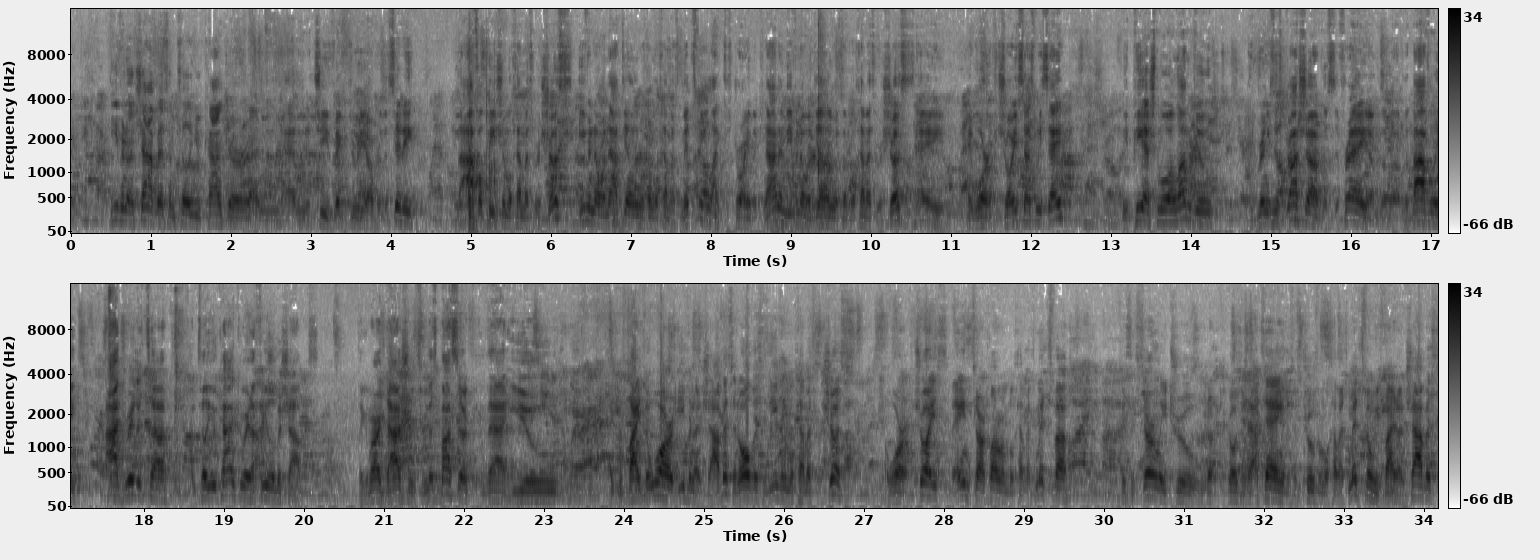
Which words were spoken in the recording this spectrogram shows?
even on Shabbos, until you conquer and, and achieve victory over the city. Even though we're not dealing with a Melchemes Mitzvah, like destroying the Canaan, even though we're dealing with a Melchemes Rishus, a, a war of choice, as we say, the Piyash Lamdu, he brings this drasha of the Sifrei, of the, of the Bavli, ad ridita, until you conquer it, afilu b'Shabbos. The Gemara dashes from this pasuk that you that you fight the war even on Shabbos, and all this is even Melchemes Rishus, a war of choice. Mitzvah. This is certainly true. It goes without saying. This is true for Melchemes Mitzvah. We fight on Shabbos.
